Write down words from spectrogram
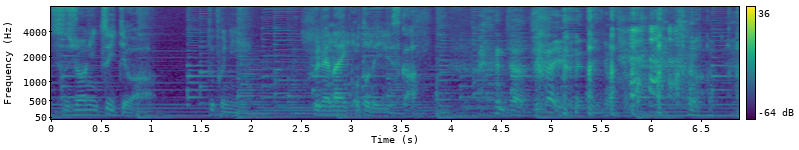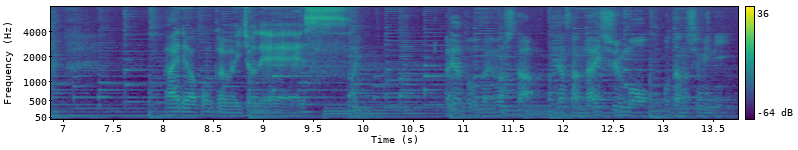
素性については特に触れないことでいいですか？い じゃあ次回触れていきましょうはいでは今回は以上です。はい。ありがとうございました。皆さん来週もお楽しみに。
